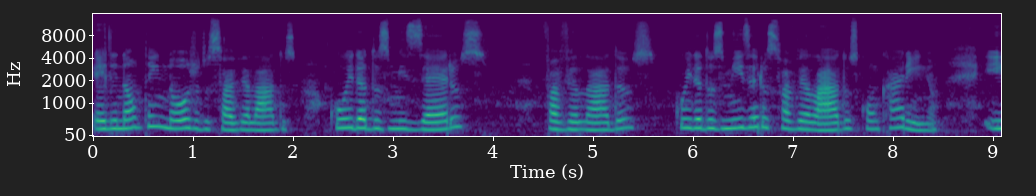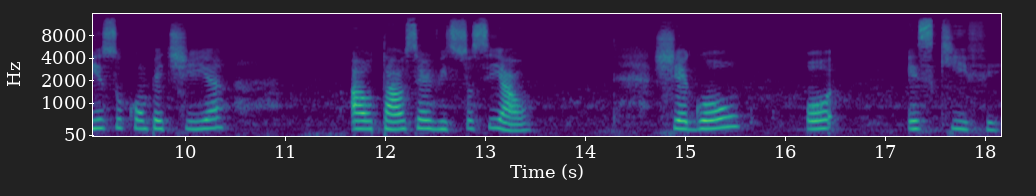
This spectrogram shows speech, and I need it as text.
Ele não tem nojo dos favelados, cuida dos miséros favelados cuida dos míseros favelados com carinho. Isso competia ao tal serviço social. Chegou o esquife,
